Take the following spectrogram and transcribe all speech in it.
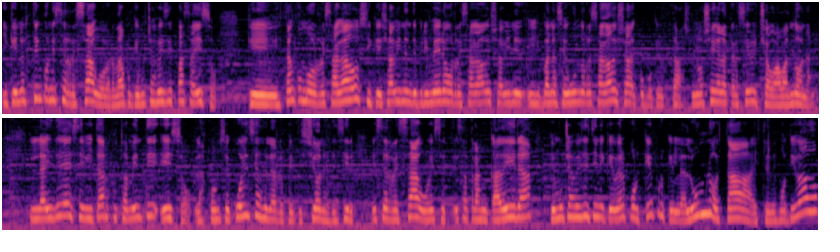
y que no estén con ese rezago, ¿verdad? Porque muchas veces pasa eso, que están como rezagados y que ya vienen de primero rezagado y ya vienen y van a segundo rezagado y ya como que no llegan a tercero y chao, abandonan. La idea es evitar justamente eso, las consecuencias de la repetición, es decir, ese rezago, esa trancadera que muchas veces tiene que ver, ¿por qué? Porque el alumno está este, desmotivado,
